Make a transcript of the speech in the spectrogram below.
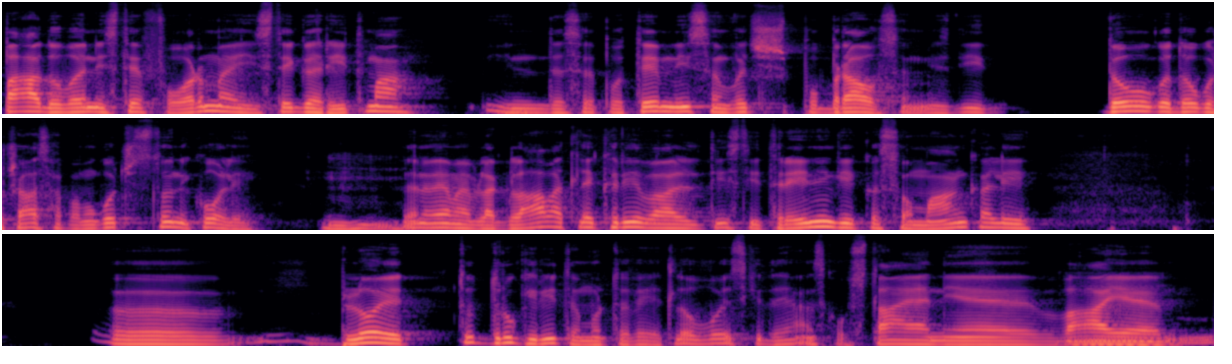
padel ven iz te forme, iz tega ritma in da se potem nisem več pobral, se mi zdi dolgo, dolgo časa, pa mogoče to nikoli. -hmm. Ne vem, je bila glava tle kriva ali tisti treningi, ki so manjkali. Uh, bilo je tudi drugi ritem, morate vedeti, v vojski dejansko vstajanje, vaje. Mm.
